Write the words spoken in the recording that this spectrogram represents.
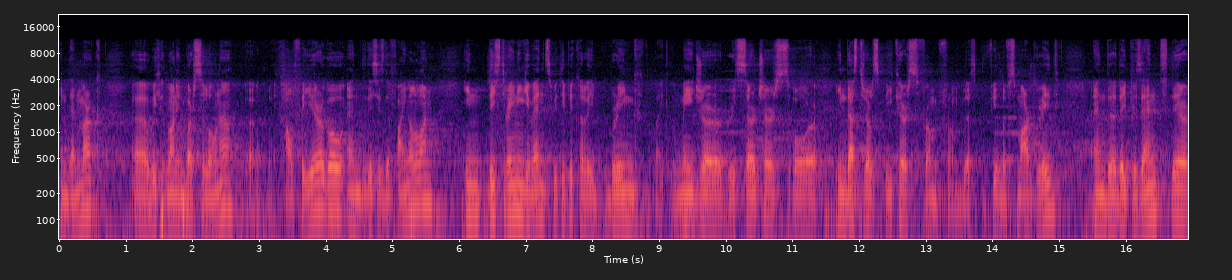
in Denmark. Uh, we had one in Barcelona uh, like half a year ago, and this is the final one. In these training events, we typically bring like the major researchers or industrial speakers from, from the field of smart grid and uh, they present their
